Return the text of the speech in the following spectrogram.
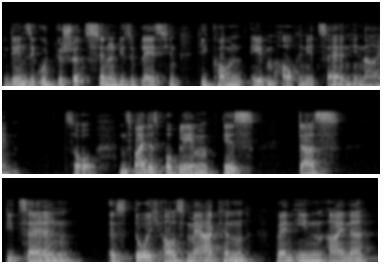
in denen sie gut geschützt sind und diese Bläschen, die kommen eben auch in die Zellen hinein. So. Ein zweites Problem ist, dass die Zellen es durchaus merken, wenn ihnen eine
